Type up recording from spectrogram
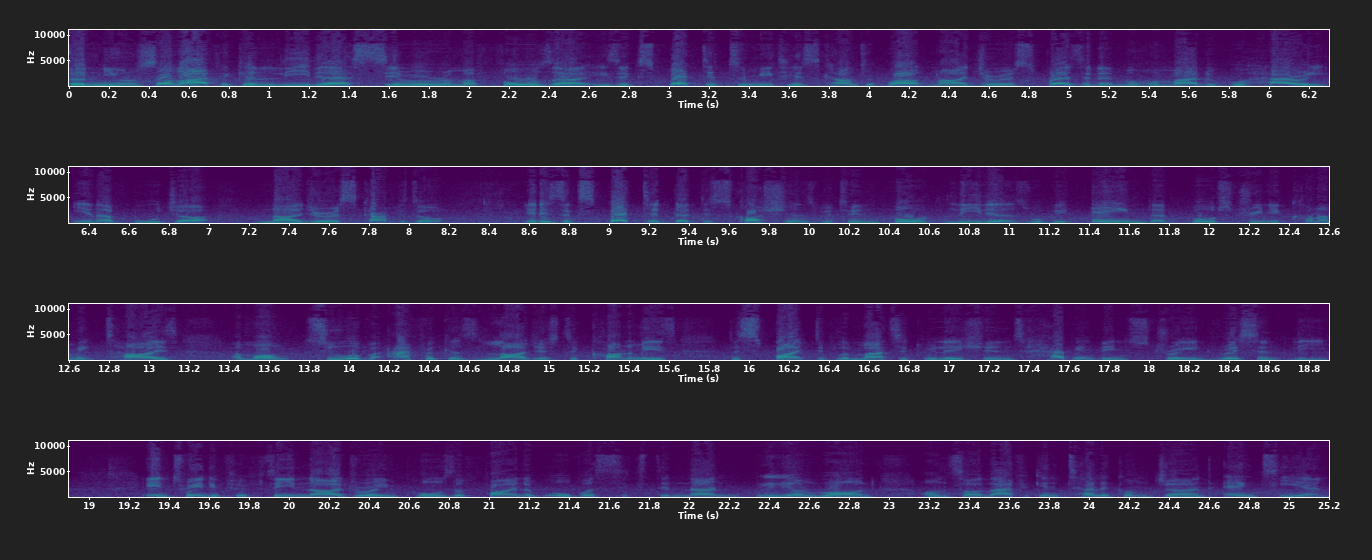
The new South African leader Cyril Ramaphosa is expected to meet his counterpart Nigeria's President Muhammadu Buhari in Abuja, Nigeria's capital. It is expected that discussions between both leaders will be aimed at bolstering economic ties among two of Africa's largest economies despite diplomatic relations having been strained recently. In 2015, Nigeria imposed a fine of over 69 billion rand on South African telecom giant MTN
